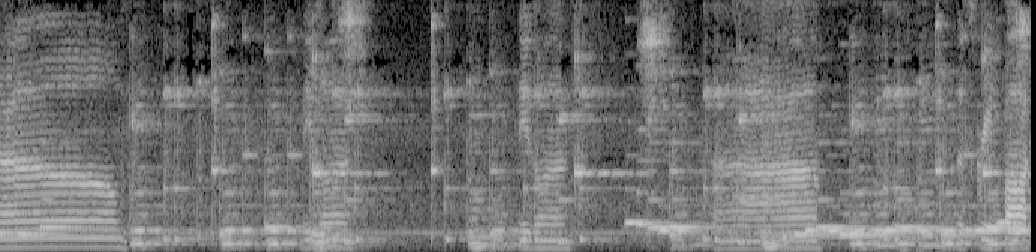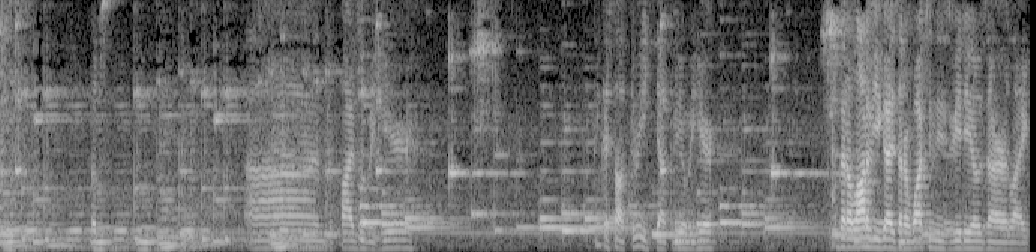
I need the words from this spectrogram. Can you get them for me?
Um, these ones. These ones. Uh, this green fox. Oops. Uh, fives over here. I think I saw three. Yeah, three over here. I bet a lot of you guys that are watching these videos are like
